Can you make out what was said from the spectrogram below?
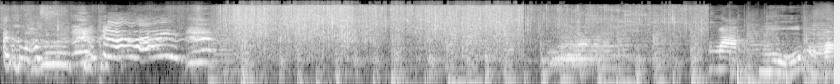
เป็นรสคืออะไร หมักหมูของเรา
